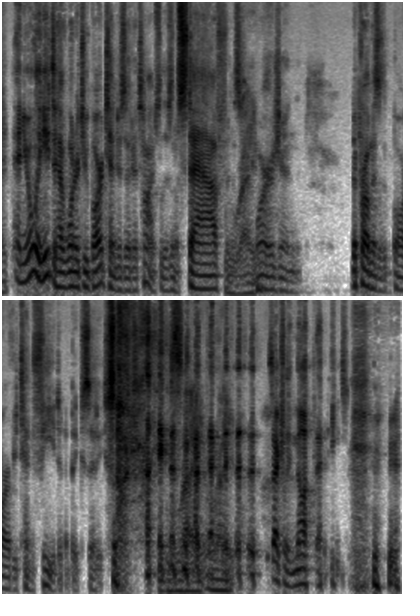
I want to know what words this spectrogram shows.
Right. And you only need to have one or two bartenders at a time. So there's no staff and there's Right. no margin. The problem is the bar every 10 feet in a big city. So it's, Right, right. it's actually not that easy.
